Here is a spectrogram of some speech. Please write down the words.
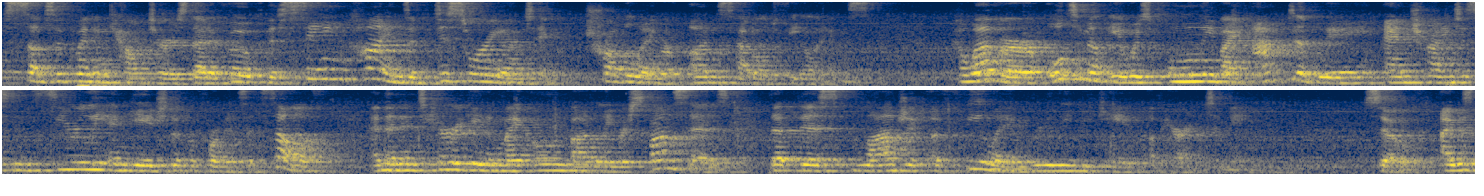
subsequent encounters that evoke the same kinds of disorienting, troubling, or unsettled feelings. However, ultimately it was only by actively and trying to sincerely engage the performance itself and then interrogating my own bodily responses that this logic of feeling really became so I was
